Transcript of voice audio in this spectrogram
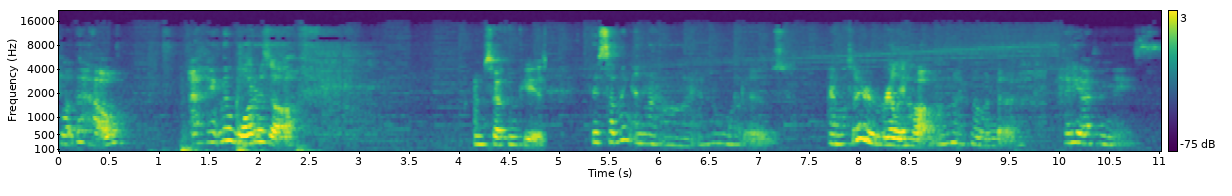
What the hell? I think the water's off. I'm so confused. There's something in my eye. I don't know what it is. I'm also really hot. I'm gonna open the window. How do you open these?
